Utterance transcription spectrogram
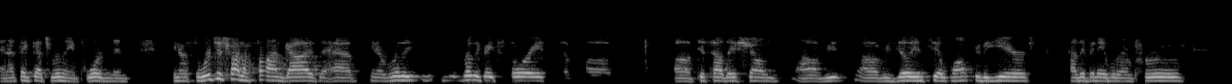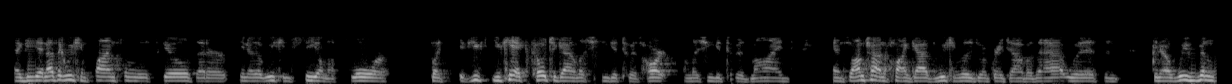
and I think that's really important. And you know, so we're just trying to find guys that have you know really really great stories of, of just how they've shown uh, re, uh, resiliency along through the years, how they've been able to improve. Again, I think we can find some of the skills that are you know that we can see on the floor. But if you you can't coach a guy unless you can get to his heart, unless you can get to his mind, and so I'm trying to find guys we can really do a great job of that with. And, you know, we've been,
